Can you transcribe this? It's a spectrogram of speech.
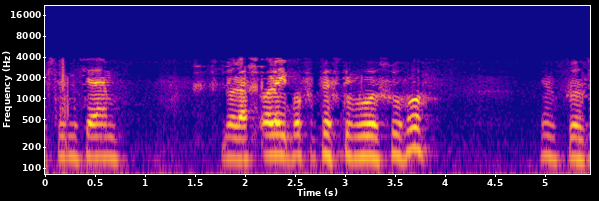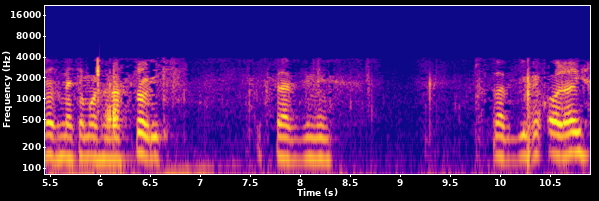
Jeszcze musiałem dolać olej, bo po prostu było sucho. Więc to wezmę to może na stolik i sprawdzimy sprawdzimy olej.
